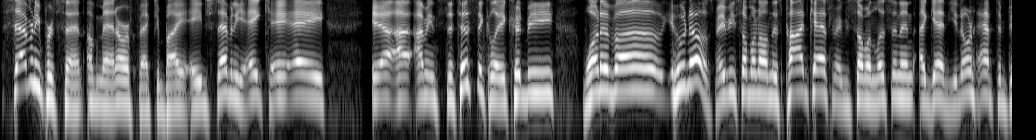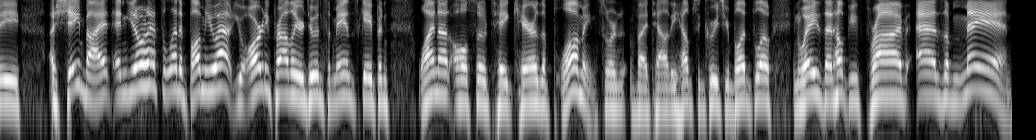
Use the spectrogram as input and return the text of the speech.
70% of men are affected by age 70, aka yeah, I, I mean, statistically, it could be one of uh who knows? Maybe someone on this podcast maybe someone listening. Again you don't have to be ashamed by it and you don't have to let it bum you out. You already probably are doing some manscaping. Why not also take care of the plumbing? Sword vitality helps increase your blood flow in ways that help you thrive as a man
